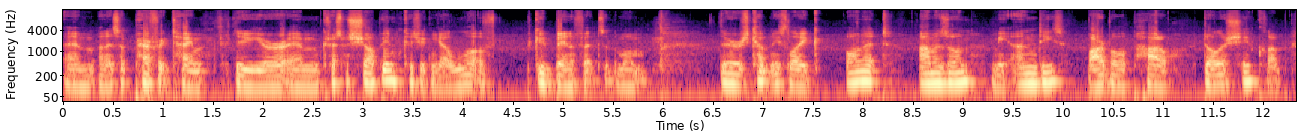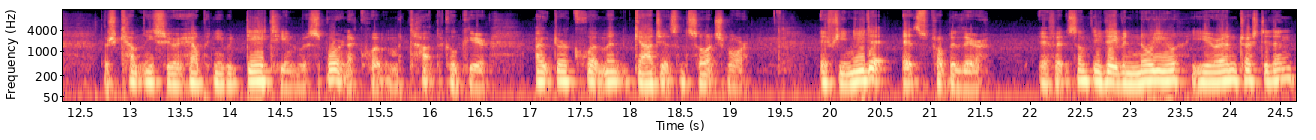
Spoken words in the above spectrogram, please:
um, and it's a perfect time to do your um, Christmas shopping because you can get a lot of good benefits at the moment. There's companies like Onnit, Amazon, MeUndies, Barbell Apparel, Dollar Shave Club. There's companies who are helping you with dating, with sporting equipment, with tactical gear, outdoor equipment, gadgets, and so much more. If you need it, it's probably there. If it's something you don't even know you you're interested in,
